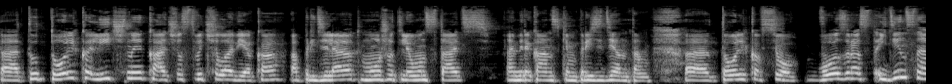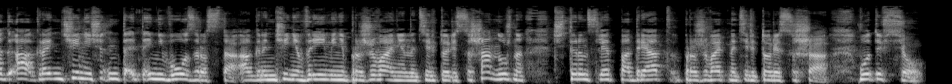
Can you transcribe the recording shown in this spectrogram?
Э, Тут только личные качества человека определяют, может ли он стать американским президентом. Э, Только все. Возраст. Единственное а, ограничение это не возраста, а ограничение времени проживания на территории США. Нужно 14 лет подряд проживать на территории США. Вот и все.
